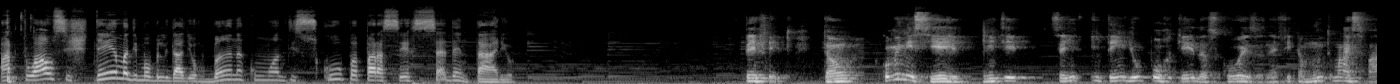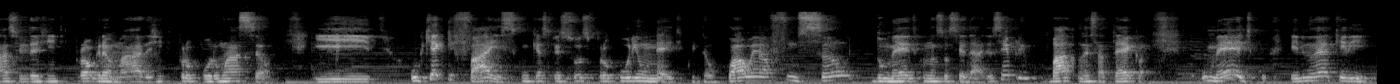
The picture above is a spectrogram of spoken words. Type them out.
atual sistema de mobilidade urbana como uma desculpa para ser sedentário? Perfeito. Então, como iniciei, a gente se a gente entende o porquê das coisas, né, fica muito mais fácil da gente programar, da gente propor uma ação. E o que é que faz com que as pessoas procurem um médico? Então, qual é a função do médico na sociedade? Eu sempre bato nessa tecla. O médico, ele não é aquele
